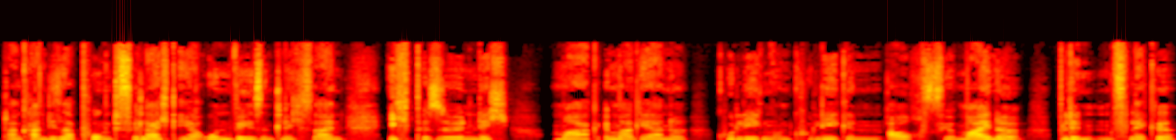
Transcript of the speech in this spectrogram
dann kann dieser Punkt vielleicht eher unwesentlich sein. Ich persönlich mag immer gerne Kollegen und Kolleginnen auch für meine blinden Flecke,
